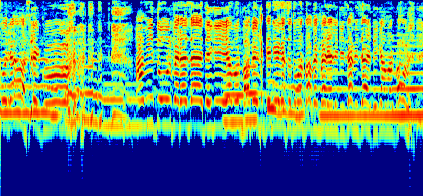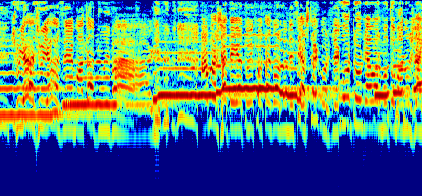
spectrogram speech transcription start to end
করে আছে গো। আমি দৌড় বেড়ে যায় দেখি এমন ভাবে নিয়ে গেছে তোমার বাপে মেরে আমি যাই দেখি আমার বাপ শুয়া শুয়া আছে মাথা দুই ভাগ। আমার সাথে এতই কথা করার চেষ্টা করছে। অটো নেওয়ার মতো মানুষ নাই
